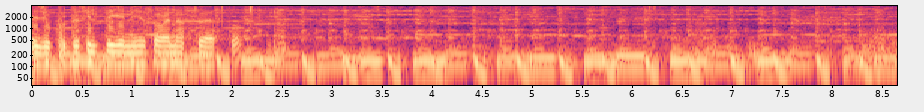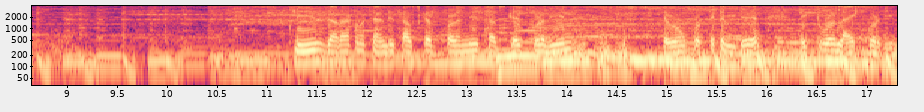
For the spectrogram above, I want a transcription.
এই যে ক্ষুদ্র শিল্পীকে নিয়ে সবাই নাচতে ব্যস্ত। প্লিজ যারা এখনও চ্যানেলটি সাবস্ক্রাইব করেননি, সাবস্ক্রাইব করে দিন এবং প্রত্যেকটা ভিডিও একটু করে লাইক করে দিন।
